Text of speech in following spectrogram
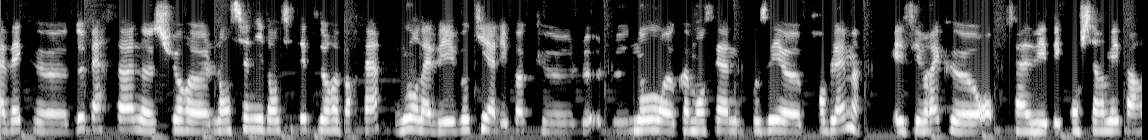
avec euh, deux personnes sur euh, l'ancienne identité de The Reporter. Nous, on avait évoqué à l'époque que le, nom euh, commençait à nous poser problème. Et c'est vrai que ça avait été confirmé par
